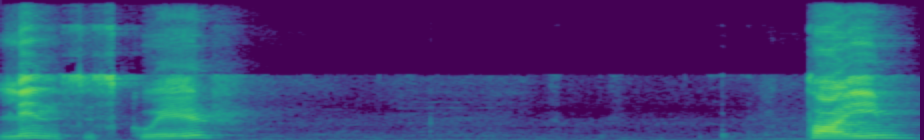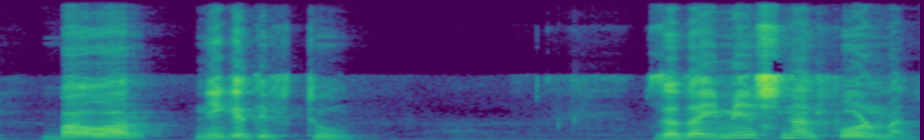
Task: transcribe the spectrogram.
length square time power negative 2 the dimensional formula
